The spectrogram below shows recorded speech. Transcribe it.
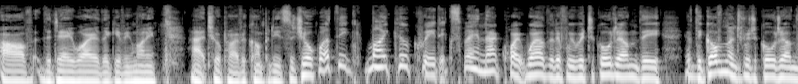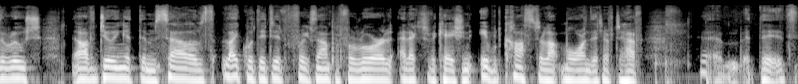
of the day? Why are they giving money uh, to a private company? It's a joke. Well, I think Michael Creed explained that quite well. That if we were to go down the, if the government were to go down the route of doing it themselves, like what they did, for example, for rural electrification, it would cost a lot more, and they'd have to have the,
